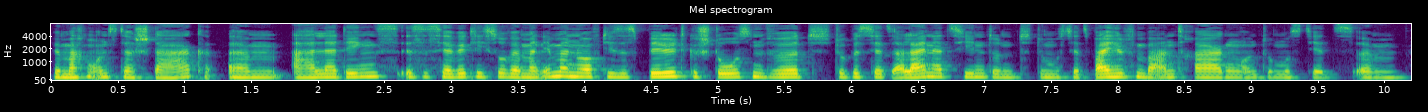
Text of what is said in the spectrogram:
wir machen uns da stark. Ähm, allerdings ist es ja wirklich so, wenn man immer nur auf dieses Bild gestoßen wird, du bist jetzt alleinerziehend und du musst jetzt Beihilfen beantragen und du musst jetzt ähm,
